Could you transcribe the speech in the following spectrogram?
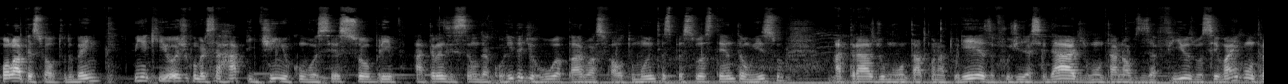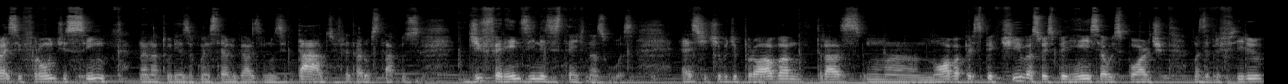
Olá pessoal, tudo bem? Vim aqui hoje conversar rapidinho com você sobre a transição da corrida de rua para o asfalto. Muitas pessoas tentam isso atrás de um contato com a natureza, fugir da cidade, montar novos desafios. Você vai encontrar esse fronte sim na natureza, conhecer lugares inusitados, enfrentar obstáculos diferentes e inexistentes nas ruas. Este tipo de prova traz uma nova perspectiva à sua experiência ao esporte, mas é, prefiro,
